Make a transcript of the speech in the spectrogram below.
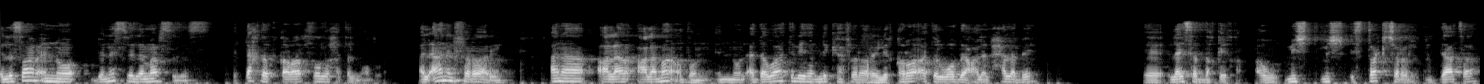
اللي صار إنه بالنسبة لمرسيدس اتخذت قرار صلحت الموضوع. الآن الفراري أنا على على ما أظن إنه الأدوات اللي يملكها فراري لقراءة الوضع على الحلبة آه، ليست دقيقة أو مش مش structure ال data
